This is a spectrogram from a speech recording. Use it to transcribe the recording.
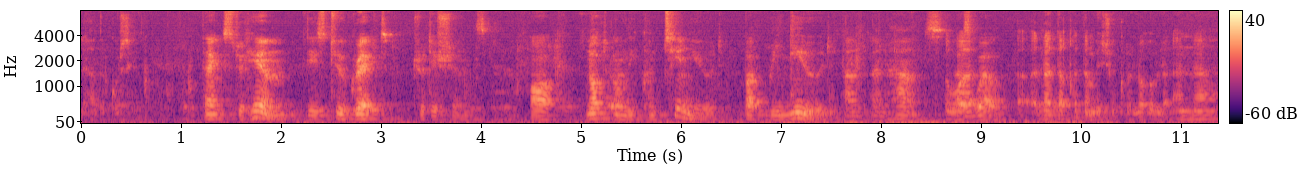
لهذا الكرسي Thanks to him, these two great traditions are not only continued but renewed and enhanced as well. نتقدم بالشكر لهم لأن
